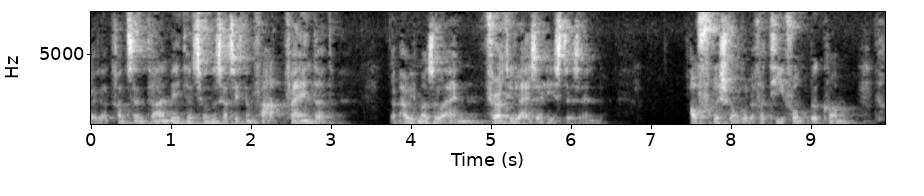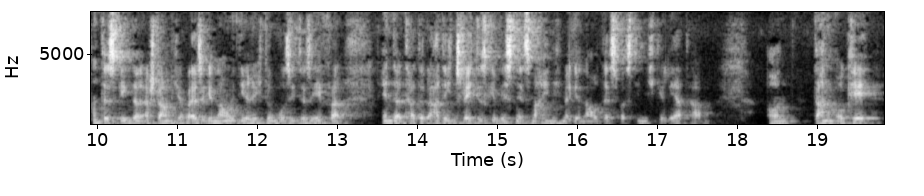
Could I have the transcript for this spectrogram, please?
bei der transzendentalen Meditation, das hat sich dann ver verändert. Dann habe ich mal so einen Fertilizer, hieß das, eine Auffrischung oder Vertiefung bekommen. Und das ging dann erstaunlicherweise genau in die Richtung, wo sich das eh verändert hatte. Da hatte ich ein schlechtes Gewissen, jetzt mache ich nicht mehr genau das, was die mich gelehrt haben. Und dann, okay,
